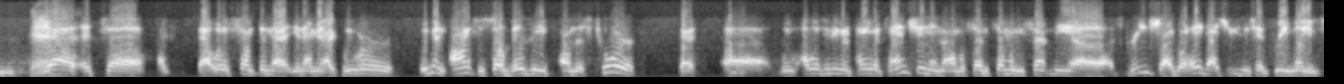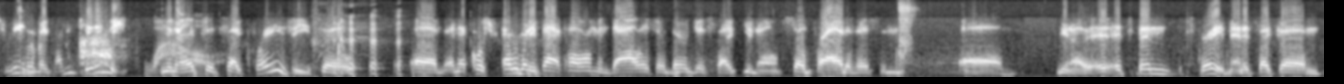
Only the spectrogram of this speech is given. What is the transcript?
yeah, it's uh, I- that was something that you know. I mean, like we were, we've been honestly so busy on this tour that uh, we, I wasn't even paying attention, and all of a sudden, somebody sent me a, a screenshot going, "Hey guys, you just hit three million streams." I'm like, "Are you kidding me?" Wow. You know, it's, it's like crazy. So, um, and of course, everybody back home in Dallas are they're just like you know so proud of us, and um, you know, it, it's been it's great, man. It's like um,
